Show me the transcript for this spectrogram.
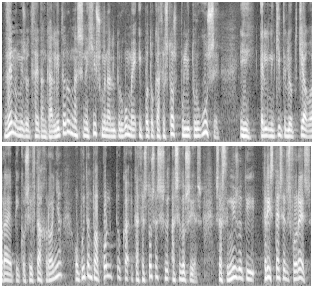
Δεν νομίζω ότι θα ήταν καλύτερο να συνεχίσουμε να λειτουργούμε υπό το καθεστώς που λειτουργούσε η ελληνική τηλεοπτική αγορά επί 27 χρόνια, όπου ήταν το απόλυτο καθεστώς ασυδοσίας. Σας θυμίζω ότι τρει-τέσσερι φορές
